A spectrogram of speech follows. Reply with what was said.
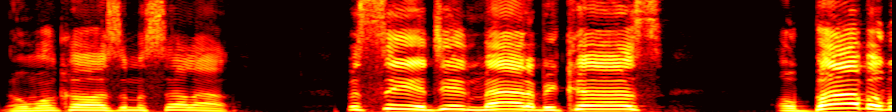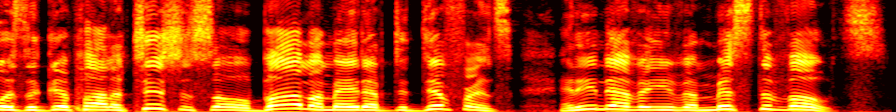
No one calls him a sellout. But see, it didn't matter because Obama was a good politician, so Obama made up the difference, and he never even missed the votes.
